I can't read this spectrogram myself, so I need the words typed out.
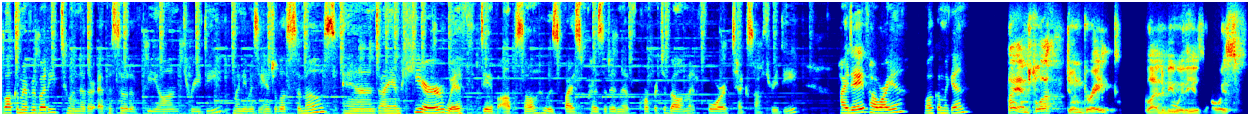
Welcome, everybody, to another episode of Beyond 3D. My name is Angela Samos, and I am here with Dave Opsahl, who is Vice President of Corporate Development for TechSoft 3D. Hi, Dave. How are you? Welcome again. Hi, Angela. Doing great. Glad to be with you as always.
